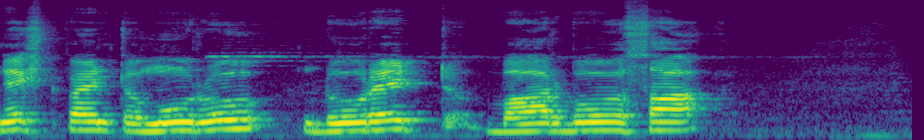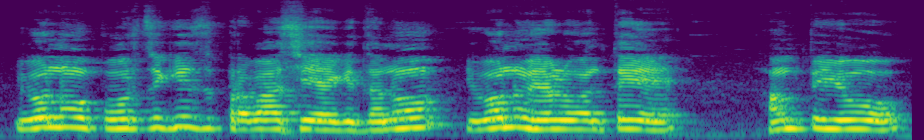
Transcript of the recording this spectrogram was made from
ನೆಕ್ಸ್ಟ್ ಪಾಯಿಂಟ್ ಮೂರು, ಡೂರೆಟ್ ಬಾರ್ಬೋಸಾ. ಇವನು ಪೋರ್ಚುಗೀಸ್ ಪ್ರವಾಸಿಯಾಗಿದ್ದನು. ಇವನು ಹೇಳುವಂತೆ, ಹಂಪಿಯು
